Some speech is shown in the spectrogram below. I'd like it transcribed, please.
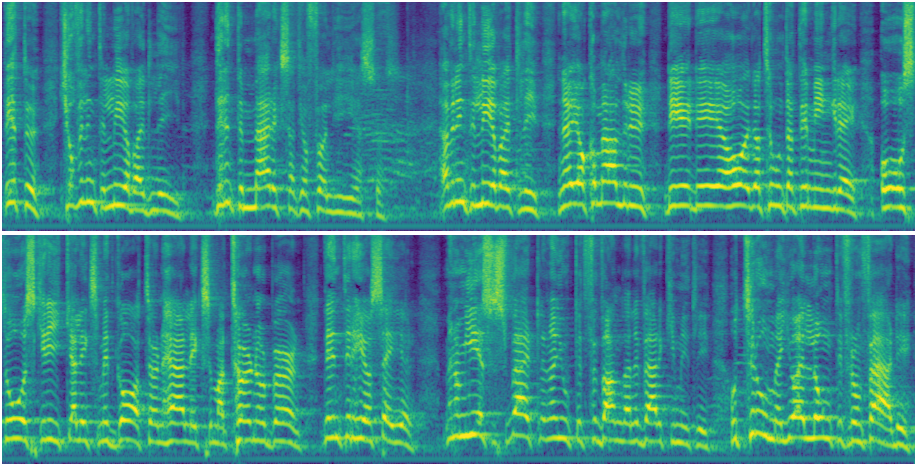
Vet du, jag vill inte leva ett liv där det inte märks att jag följer Jesus. Jag vill inte leva ett liv. Nej, jag kommer aldrig, det, det, jag tror inte att det är min grej. Och, och stå och skrika liksom ett gathörn här, liksom att turn or burn. Det är inte det jag säger. Men om Jesus verkligen har gjort ett förvandlande verk i mitt liv. Och tro mig, jag är långt ifrån färdig.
